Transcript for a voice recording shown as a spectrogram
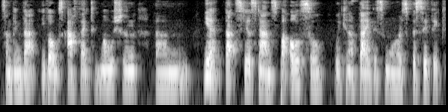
something that evokes affect and emotion, um, yeah, that still stands, but also we can apply this more specific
